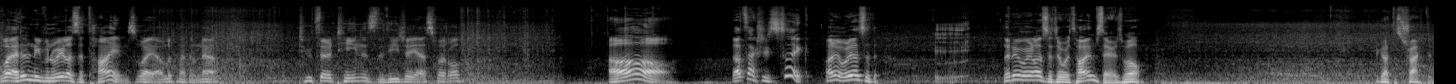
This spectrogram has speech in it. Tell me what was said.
Wait, I didn't even realize the times. Wait, I'm looking at them now. 213 is the DJS medal. Oh, that's actually sick. I didn't realize that. I didn't realize that there were times there as well. I got distracted,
